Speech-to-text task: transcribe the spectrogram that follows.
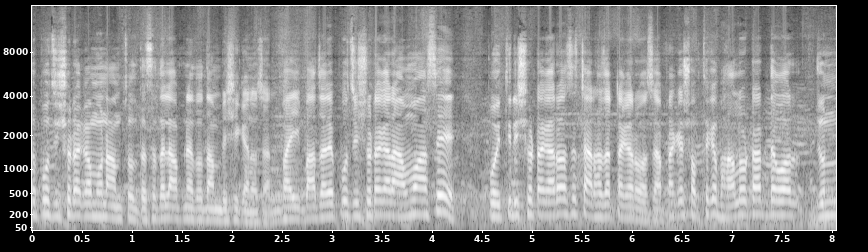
তো পঁচিশশো টাকা মন আম চলতেছে, তাহলে আপনি এত দাম বেশি কেন চান? ভাই, বাজারে পঁচিশশো টাকার আমও আছে, পঁয়ত্রিশশো টাকারও আছে চার হাজার টাকারও আছে। আপনাকে সব থেকে ভালো ভালোটার দেওয়ার জন্য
